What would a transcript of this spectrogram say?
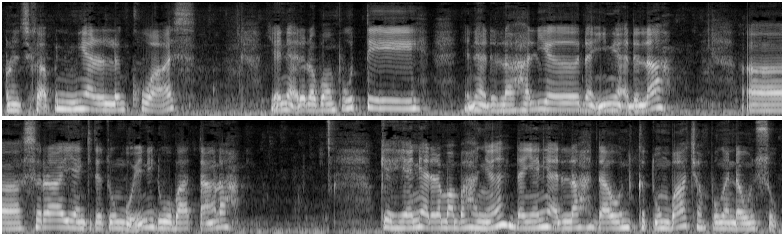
orang cakap apa ni, ni adalah lengkuas. Yang ni adalah bawang putih, yang ni adalah halia dan ini adalah uh, serai yang kita tumbuk. Ini dua batang lah. Okey, yang ni adalah bahannya dan yang ni adalah daun ketumbar campuran daun sup.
